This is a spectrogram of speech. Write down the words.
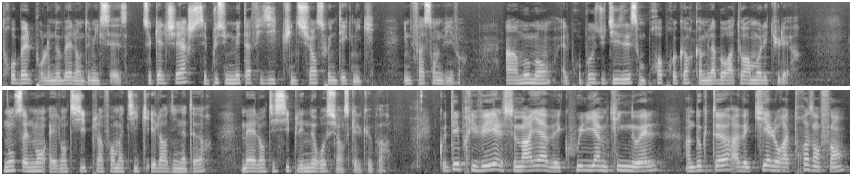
trop belle pour le Nobel en 2016. Ce qu'elle cherche, c'est plus une métaphysique qu'une science ou une technique, une façon de vivre. À un moment, elle propose d'utiliser son propre corps comme laboratoire moléculaire. Non seulement elle anticipe l'informatique et l'ordinateur, mais elle anticipe les neurosciences quelque part. Côté privé, elle se maria avec William King Noel, un docteur avec qui elle aura trois enfants,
